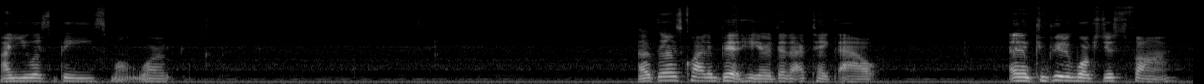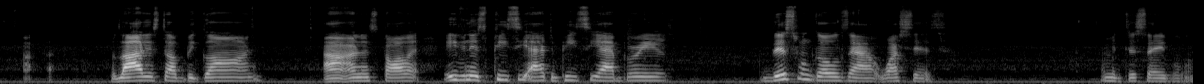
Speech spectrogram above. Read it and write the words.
my USBs won't work. Uh, there's quite a bit here that I take out. And the computer works just fine. A lot of this stuff be gone. I uninstall it. Even this PCI to PCI bridge. This one goes out. Watch this. I'm going to disable.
